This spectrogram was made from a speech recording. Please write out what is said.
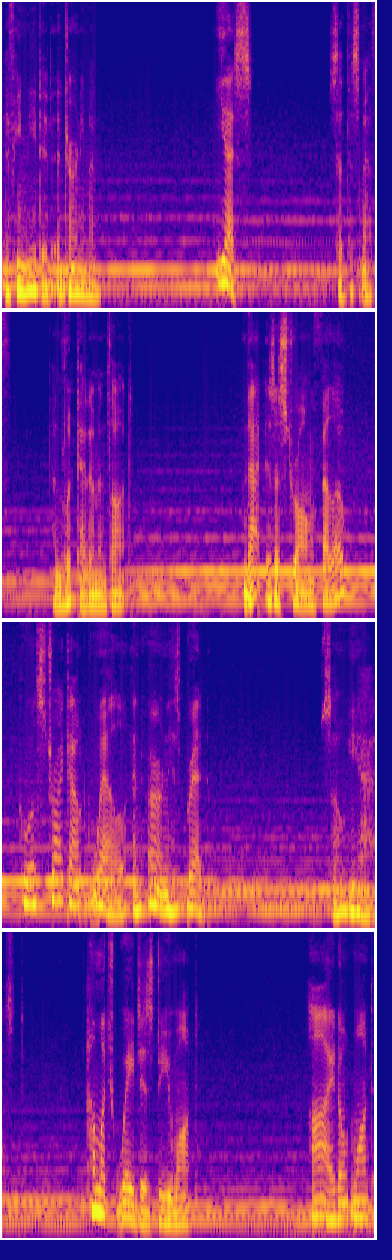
if he needed a journeyman. Yes, said the smith, and looked at him and thought, That is a strong fellow who will strike out well and earn his bread. So he asked, How much wages do you want? I don't want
